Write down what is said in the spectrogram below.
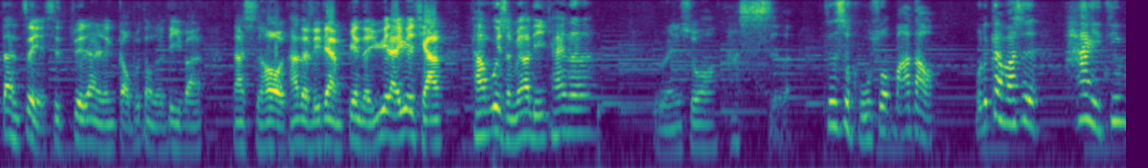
但这也是最让人搞不懂的地方。那时候他的力量变得越来越强，他为什么要离开呢？有人说他死了，真是胡说八道。我的看法是，他已经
